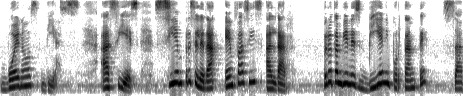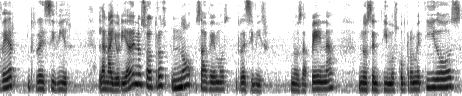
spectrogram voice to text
buenos días. Así es, siempre se le da énfasis al dar, pero también es bien importante saber recibir. La mayoría de nosotros no sabemos recibir. Nos da pena, nos sentimos comprometidos,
